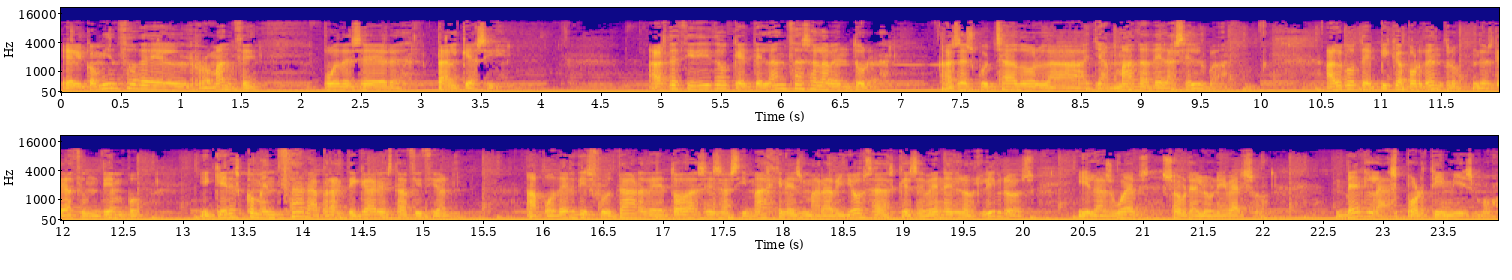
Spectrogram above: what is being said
El comienzo del romance puede ser tal que así. Has decidido que te lanzas a la aventura. Has escuchado la llamada de la selva. Algo te pica por dentro desde hace un tiempo y quieres comenzar a practicar esta afición a poder disfrutar de todas esas imágenes maravillosas que se ven en los libros y las webs sobre el universo, verlas por ti mismo.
